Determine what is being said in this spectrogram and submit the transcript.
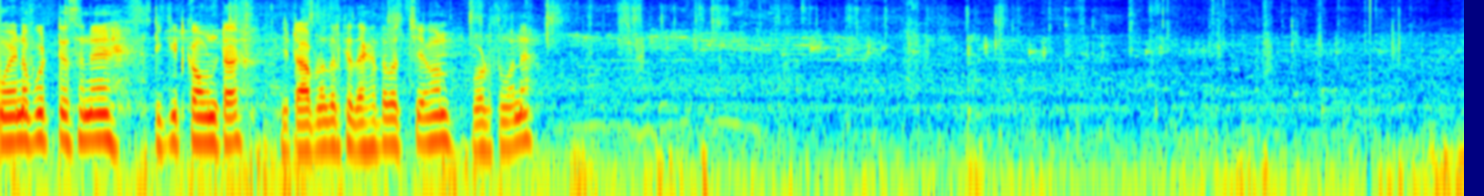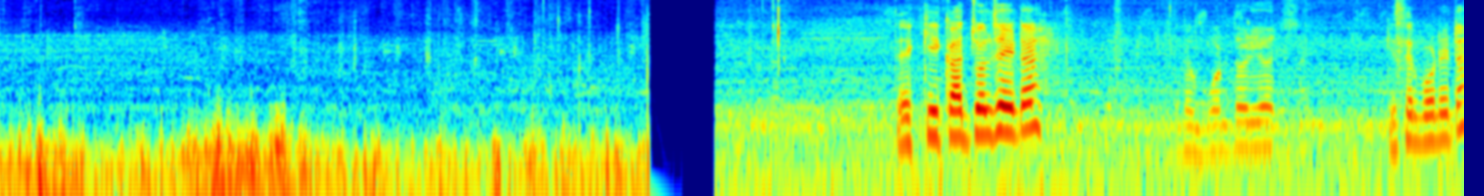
ময়নাপুর স্টেশনের টিকিট কাউন্টার যেটা আপনাদেরকে দেখাতে পাচ্ছি এখন বর্তমানে। তো কী কাজ চলছে এটা? তো বোর্ড তৈরি হচ্ছে। কিসের বোর্ড এটা?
